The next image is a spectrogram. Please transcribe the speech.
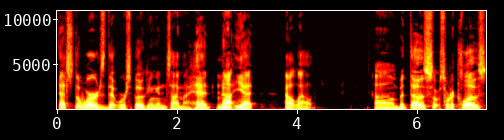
that's the words that were spoken inside my head, not yet out loud. Um, but those so, sort of close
